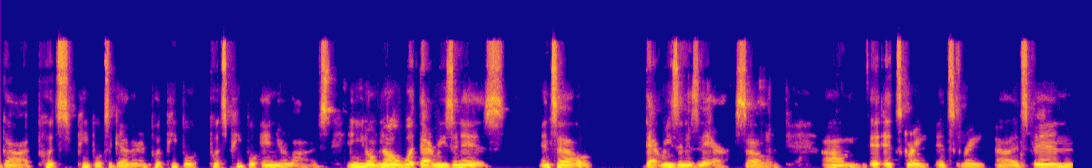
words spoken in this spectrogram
God puts people together and put people puts people in your lives. And you don't know what that reason is until that reason is there. So um, it, it's great. It's great. Uh, it's been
